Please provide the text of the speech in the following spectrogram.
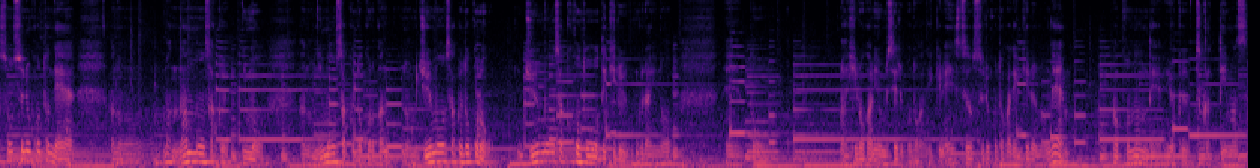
そうすることであの、まあ、何問作にもあの2問作どころかの10問作どころ10問作ほどできるぐらいの、えーとまあ、広がりを見せることができる演出をすることができるので、まあ、好んでよく使っています。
